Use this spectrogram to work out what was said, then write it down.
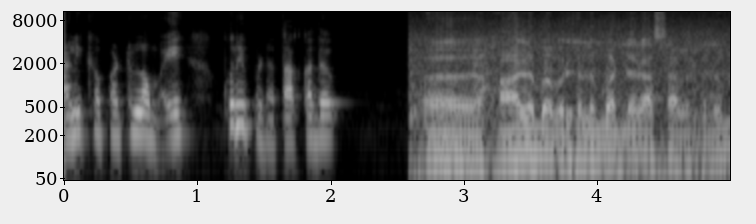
அளிக்கப்பட்டுள்ளமை குறிப்பிடத்தக்கது. ஹாலம் அவர்களும் அன்னராசா அவர்களும்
